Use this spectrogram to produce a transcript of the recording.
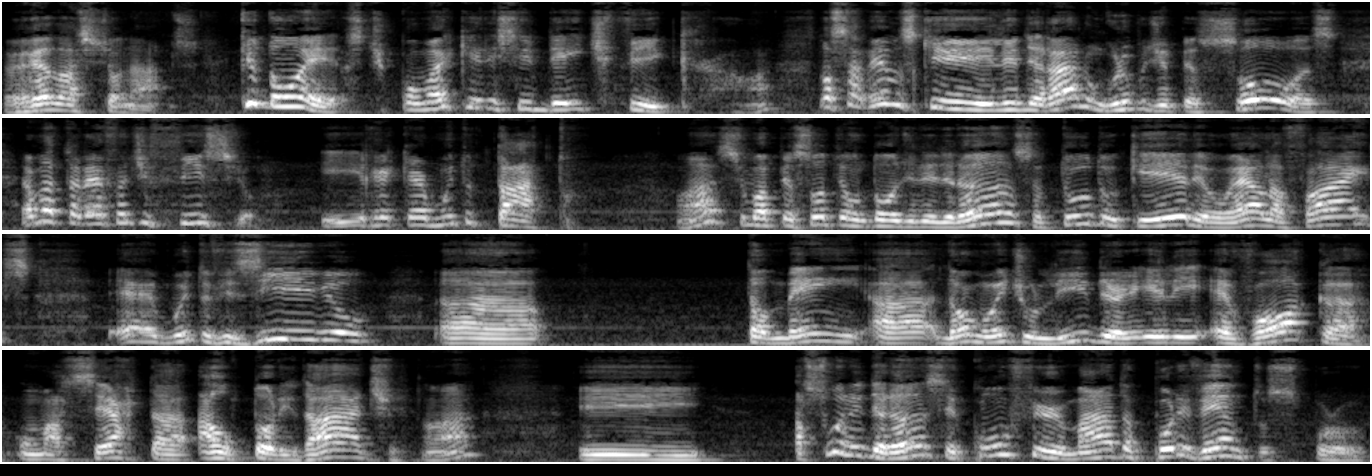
relacionados. Que dom é este? Como é que ele se identifica? Nós sabemos que liderar um grupo de pessoas é uma tarefa difícil e requer muito tato. Ah, se uma pessoa tem um dom de liderança, tudo que ele ou ela faz é muito visível. Também, ah, normalmente, o líder ele evoca uma certa autoridade. Ah, e a sua liderança é confirmada por eventos, por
